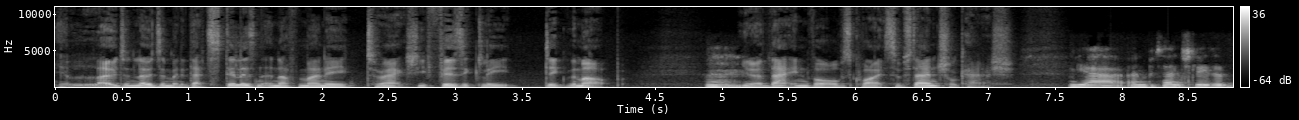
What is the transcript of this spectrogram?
you know, loads and loads of money, that still isn't enough money to actually physically dig them up. Hmm. You know that involves quite substantial cash. Yeah, and potentially the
